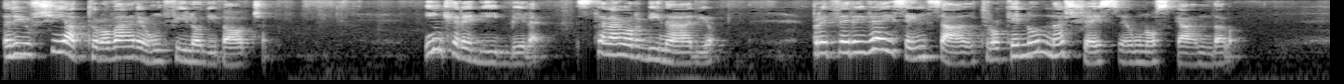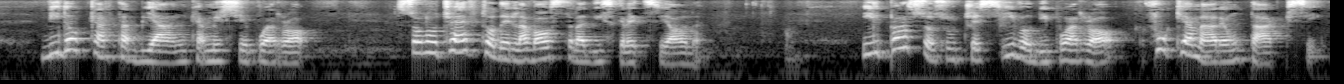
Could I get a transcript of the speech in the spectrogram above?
riuscì a trovare un filo di voce. Incredibile, straordinario. Preferirei senz'altro che non nascesse uno scandalo. Vi do carta bianca, Monsieur Poirot. Sono certo della vostra discrezione. Il passo successivo di Poirot fu chiamare un taxi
